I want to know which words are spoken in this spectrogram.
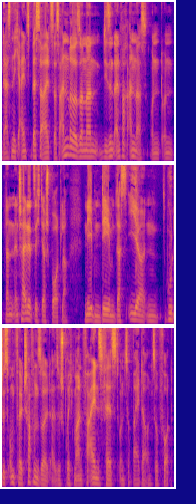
da ist nicht eins besser als das andere, sondern die sind einfach anders. Und, und dann entscheidet sich der Sportler, neben dem, dass ihr ein gutes Umfeld schaffen sollt, also sprich mal ein Vereinsfest und so weiter und so fort.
